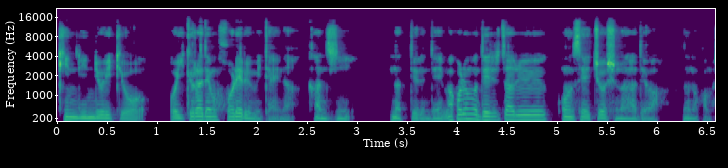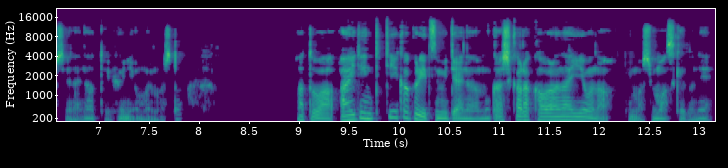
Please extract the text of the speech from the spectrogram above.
近隣領域をいくらでも掘れるみたいな感じになってるんで、まあこれもデジタル音声聴取ならではなのかもしれないなというふうに思いました。あとは、アイデンティティ確率みたいなのは昔から変わらないような気もしますけどね。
